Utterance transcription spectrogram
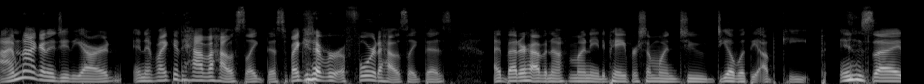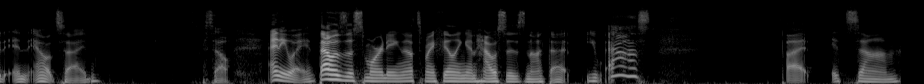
I'm not gonna do the yard. And if I could have a house like this, if I could ever afford a house like this, I better have enough money to pay for someone to deal with the upkeep inside and outside." So, anyway, that was this morning. That's my feeling in houses. Not that you asked, but it's um.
